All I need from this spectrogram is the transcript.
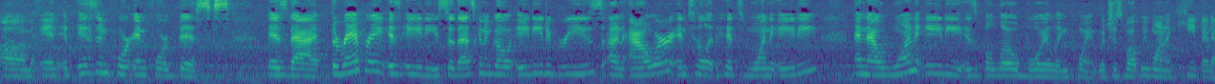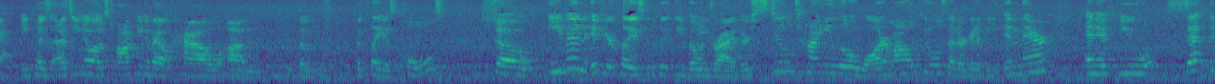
um, and it is important for bisques is that the ramp rate is 80, so that's gonna go 80 degrees an hour until it hits 180. And now 180 is below boiling point, which is what we wanna keep it at. Because as you know, I was talking about how um, the, the clay is cold. So even if your clay is completely bone dry, there's still tiny little water molecules that are gonna be in there. And if you set the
